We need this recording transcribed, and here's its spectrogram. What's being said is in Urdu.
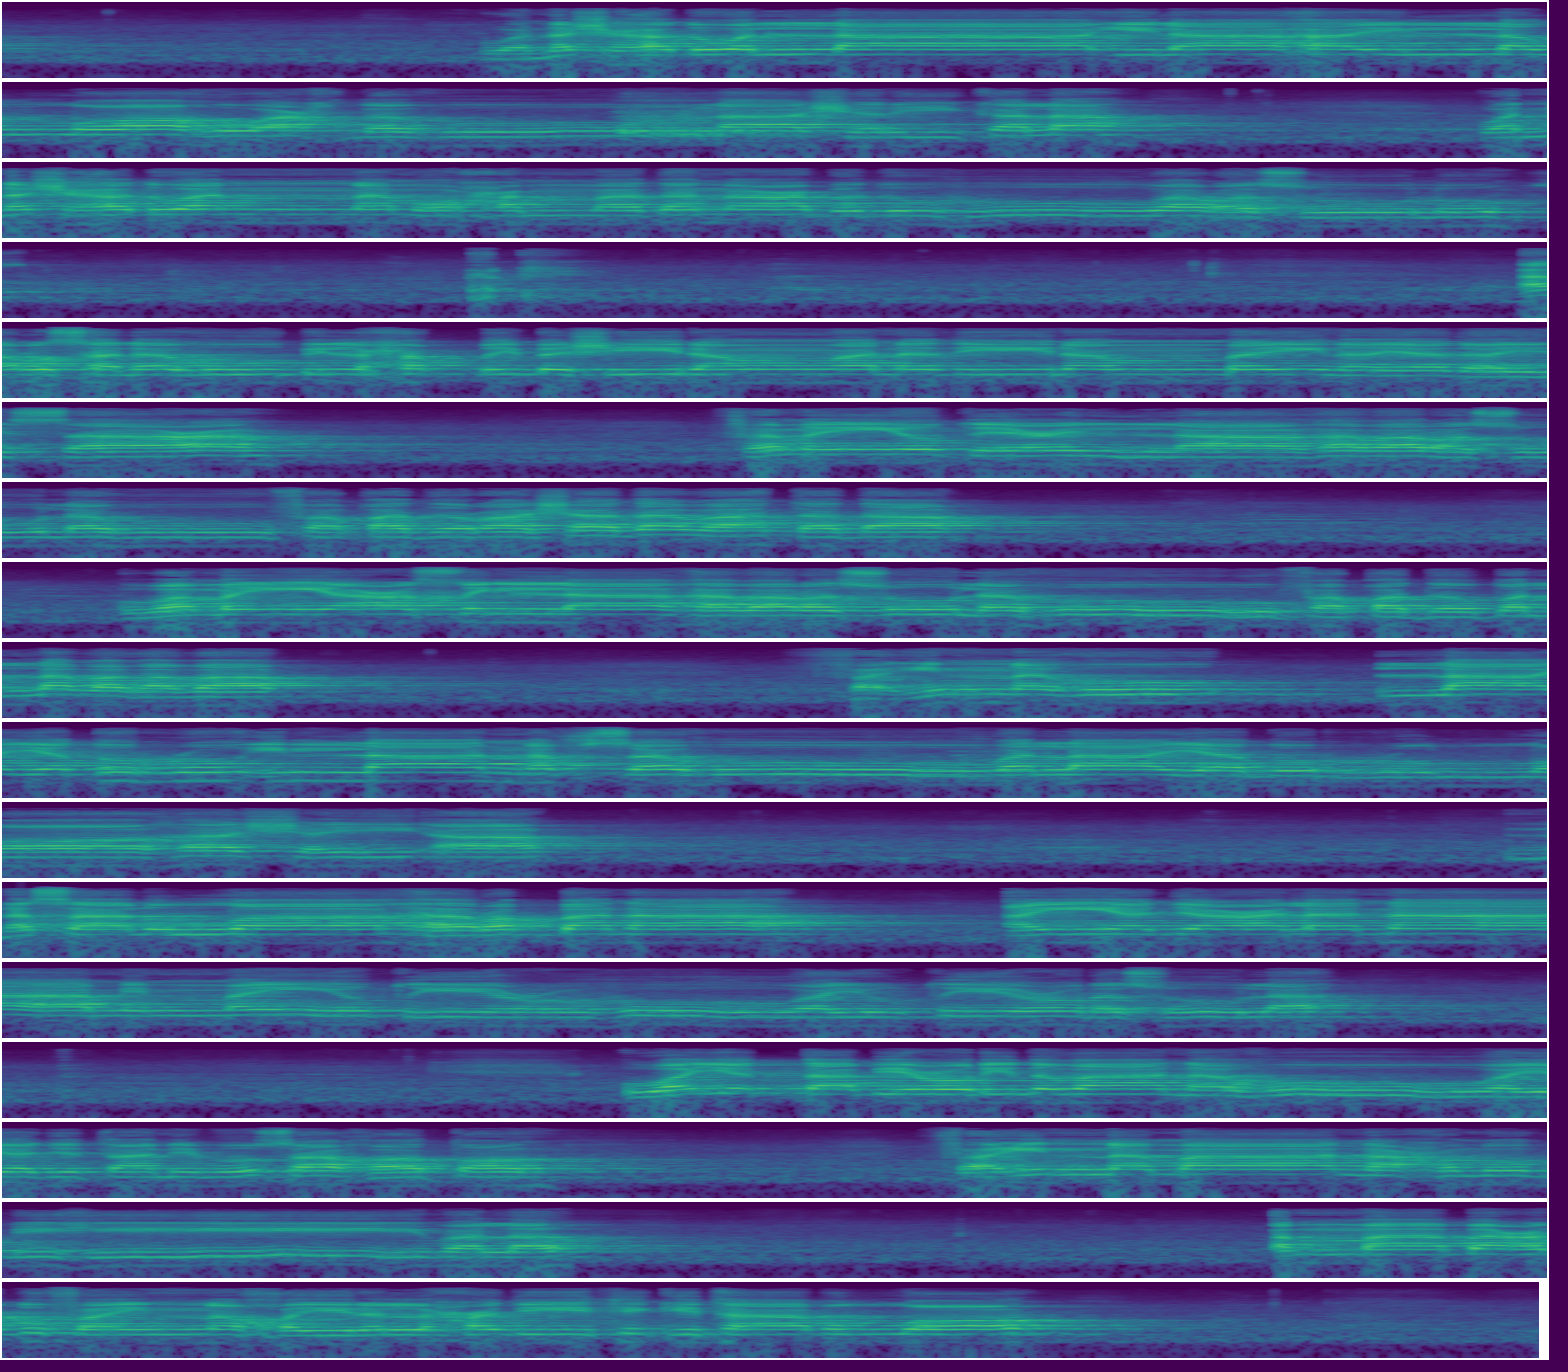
ونشهد أن لا إله إلا الله وحده لا شريك له ونشهد أن محمدا عبده ورسوله. أرسله بالحق بشيرا ونذيرا بين يدي الساعة. فمن يطع الله ورسوله فقد رشد واهتدى. ومن يعص الله ورسوله فقد ضل وغوى فإنه لا يضر إلا نفسه ولا يضر الله شيئا. نسأل الله ربنا أن يجعلنا ممن يطيعه ويطيع رسوله ويتبع رضوانه ويجتنب سخطه فإنما نحن به وله أما بعد فإن خير الحديث كتاب الله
